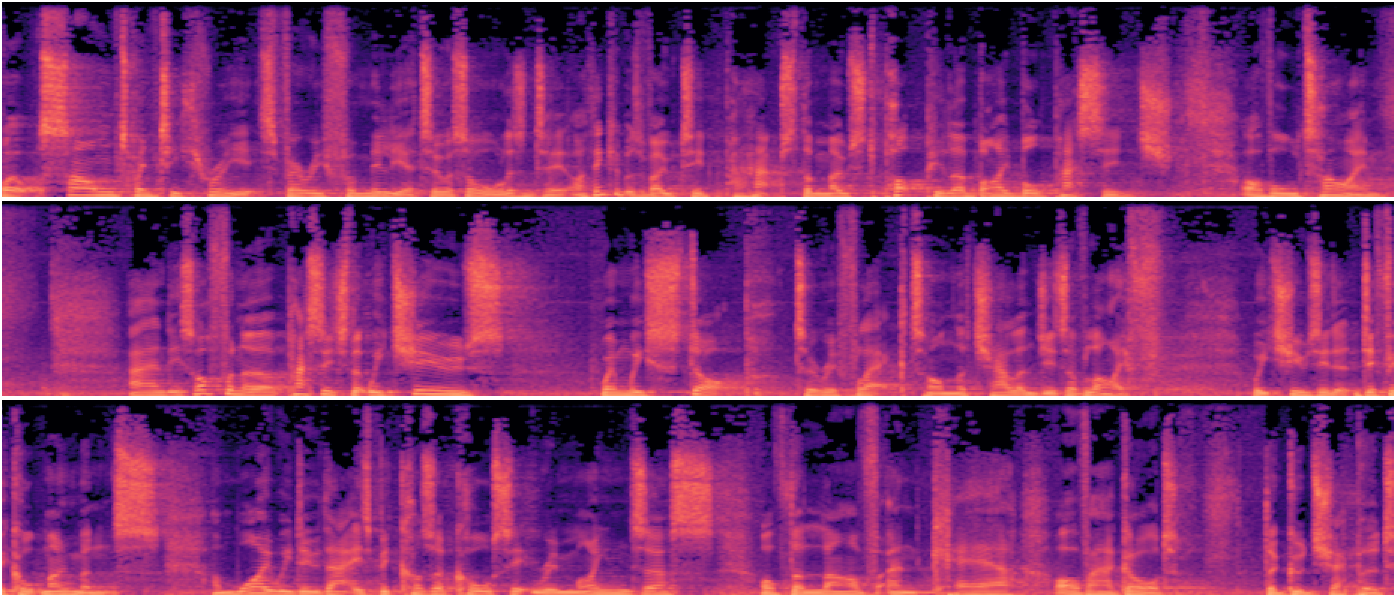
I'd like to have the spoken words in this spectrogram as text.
Well, Psalm 23, it's very familiar to us all, isn't it? I think it was voted perhaps the most popular Bible passage of all time. And it's often a passage that we choose when we stop to reflect on the challenges of life. We choose it at difficult moments. And why we do that is because, of course, it reminds us of the love and care of our God, the Good Shepherd.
